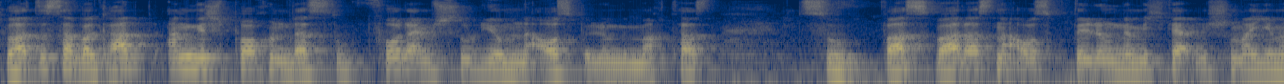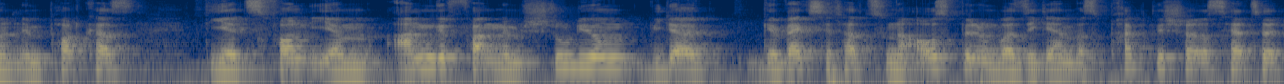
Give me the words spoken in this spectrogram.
Du hattest aber gerade angesprochen, dass du vor deinem Studium eine Ausbildung gemacht hast. Zu was war das eine Ausbildung? Nämlich, wir hatten schon mal jemanden im Podcast, die jetzt von ihrem angefangenen Studium wieder gewechselt hat zu einer Ausbildung, weil sie gern was Praktischeres hätte.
